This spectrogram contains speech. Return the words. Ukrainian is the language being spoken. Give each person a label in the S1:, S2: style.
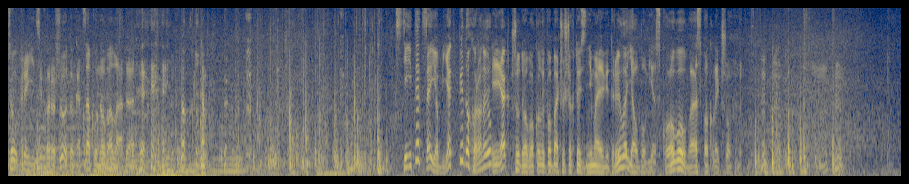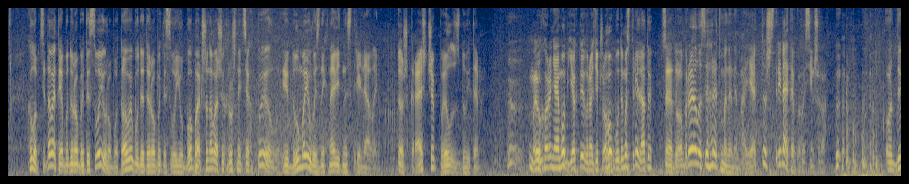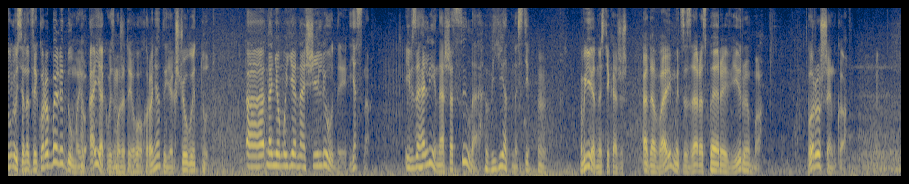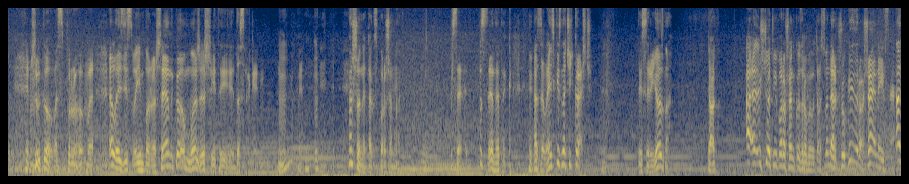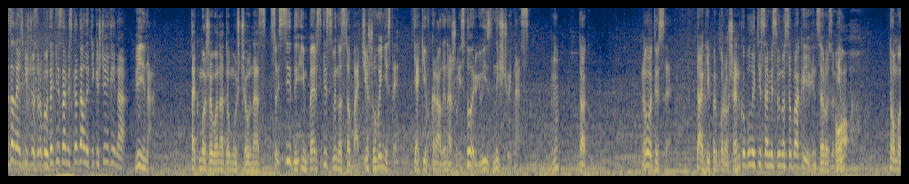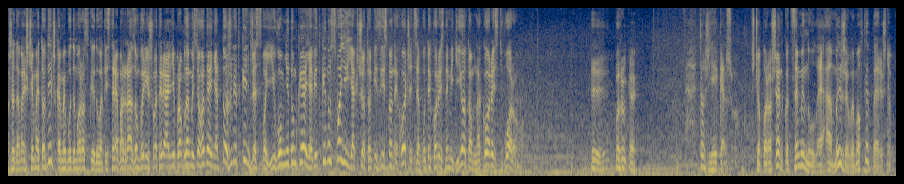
S1: Що українці хорошо, то кацапу нова лада. О, хто там? Стійте, цей об'єкт під охороною. І як чудово, коли побачу, що хтось знімає вітрила, я обов'язково вас покличу. Хлопці, давайте я буду робити свою роботу, а ви будете робити свою, бо бачу на ваших рушницях пил, і думаю, ви з них навіть не стріляли. Тож краще пил здуйте. Ми охороняємо об'єкти, в разі чого будемо стріляти. Це добре, але сигарет в мене немає, тож стріляйте в когось іншого. От дивлюся на цей корабель і думаю, а як ви зможете його охороняти, якщо ви тут? А на ньому є наші люди, ясно? І взагалі наша сила в єдності. В єдності кажеш. А давай ми це зараз перевіримо. Порошенко. Чудова спроба, але зі своїм Порошенко можеш іти до сраки. А що не так з Порошенко? Все, все не так. А Зеленський, значить, краще. Ти серйозно? Так. А що твій Порошенко зробив? То Свинарчуки, Рошени і все. А Зеленський що зробив? Такі самі скандали, тільки ще й війна. Війна. Так може вона тому, що у нас сусіди імперські свинособачі шовиністи, які вкрали нашу історію і знищують нас. М? Так. Ну от і все. Так і при Порошенко були ті самі свинособаки, і він це розумів.
S2: О!
S1: То може давай ще методичками будемо розкидуватись. Треба разом вирішувати реальні проблеми сьогодення. Тож відкинь вже свої вумні думки, а я відкину свої, якщо тобі, звісно, не хочеться бути корисним ідіотом на користь ворогу. Е, По руках. Тож я й кажу, що Порошенко це минуле, а ми живемо в теперішньому.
